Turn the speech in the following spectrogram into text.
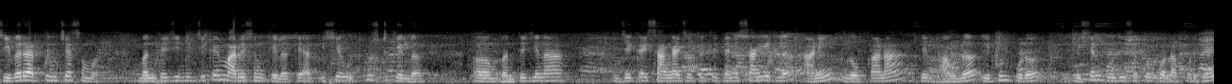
शिबिरार्थींच्या समोर बंतेजींनी जे काही मार्गदर्शन केलं ते अतिशय उत्कृष्ट केलं. भंतेजींना बंतेजींना जे काही सांगायचं होतं ते त्यांनी सांगितलं आणि लोकांना ते भावलं. इथून पुढं मिशन शकतो कोल्हापूर हे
